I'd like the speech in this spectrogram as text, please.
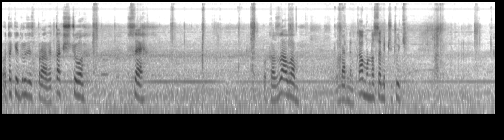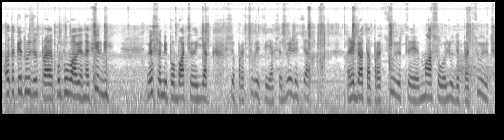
Отакі, друзі, справи. Так що все. Показав вам. Повернемо камеру на себе чуть-чуть. Отакі, друзі, справи. Побував я на фірмі. Ви самі побачили, як все працює, як все движеться. Ребята працюють, масово люди працюють.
